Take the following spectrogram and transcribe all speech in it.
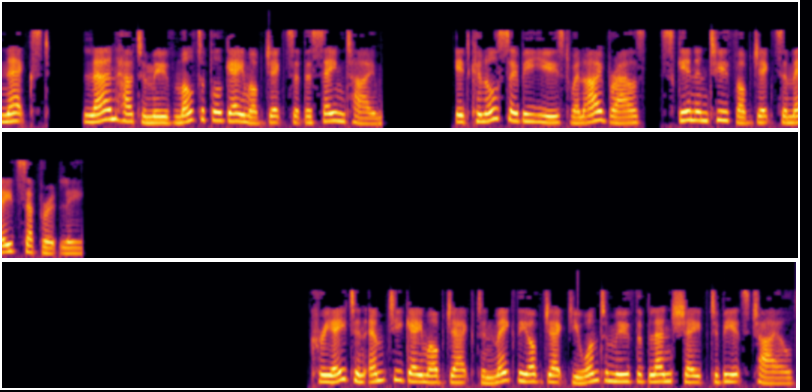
Next, learn how to move multiple game objects at the same time. It can also be used when eyebrows, skin and tooth objects are made separately. Create an empty game object and make the object you want to move the blend shape to be its child.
